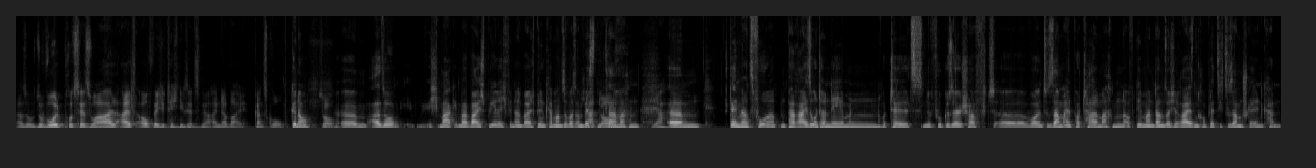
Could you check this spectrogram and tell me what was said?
Also sowohl prozessual als auch welche Technik setzen wir ein dabei, ganz grob. Genau. So. Ähm, also ich mag immer Beispiele. Ich finde, an Beispielen kann man sowas am ja, besten doch. klar machen. Ja. Ähm, Stellen wir uns vor, ein paar Reiseunternehmen, Hotels, eine Fluggesellschaft äh, wollen zusammen ein Portal machen, auf dem man dann solche Reisen komplett sich zusammenstellen kann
